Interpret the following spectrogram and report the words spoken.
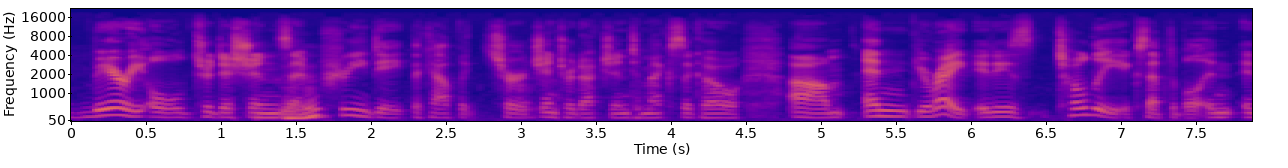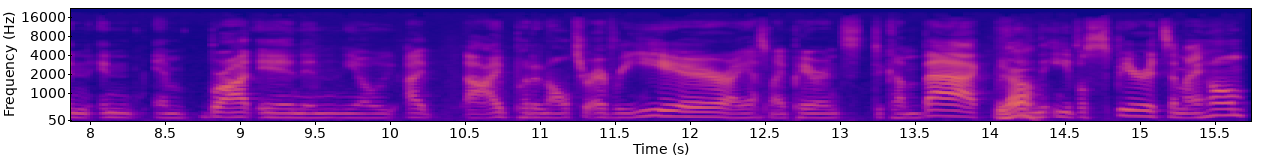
very old traditions Mm-hmm. that predate the Catholic Church introduction to Mexico. Um, and you're right; it is totally acceptable and, and, and, and brought in. And you know, I I put an altar every year. I ask my parents to come back. Yeah. the evil spirits in my home.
